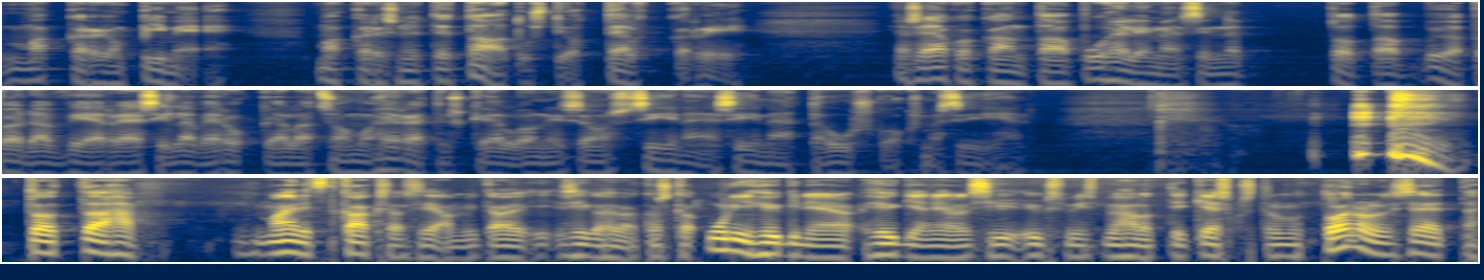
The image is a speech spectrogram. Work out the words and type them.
makkari on pimeä. Makkaris nyt ei taatusti ole telkkari. Ja se joko kantaa puhelimen sinne tota, yöpöydän viereen sillä verukkeella, että se on mun herätyskello, niin se on siinä ja siinä, että uskoks mä siihen. Totta, mainitsit kaksi asiaa, mikä on sika hyvä, koska unihygienia oli yksi, mistä me haluttiin keskustella, mutta toinen oli se, että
